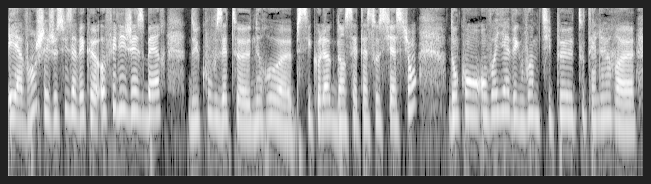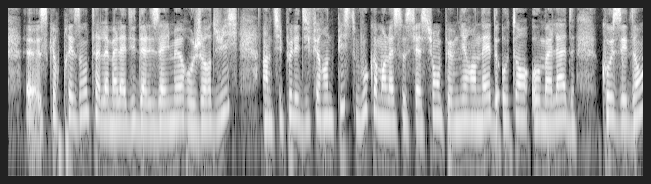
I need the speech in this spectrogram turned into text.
et Avranches. Et je suis avec Ophélie Gesbert. Du coup, vous êtes neuropsychologue dans cette association. Donc on, on, voyait avec vous un petit peu tout à l'heure ce que représente la maladie d'Alzheimer aujourd'hui, un petit peu les différentes pistes. Vous, comment l'association on peut venir en aide autant aux malades qu'aux aidants.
